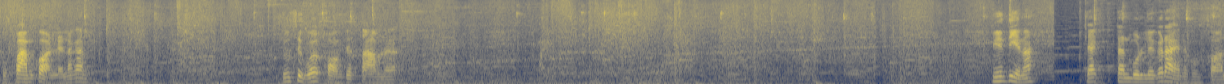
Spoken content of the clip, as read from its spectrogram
ผมฟาร์มก่อนเลยแล้วกัน รู้สึกว่าของจะตามแล้วนะมีนตีนะ แจ็คดันบนเลยก็ได้แต่ผมซ้อน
